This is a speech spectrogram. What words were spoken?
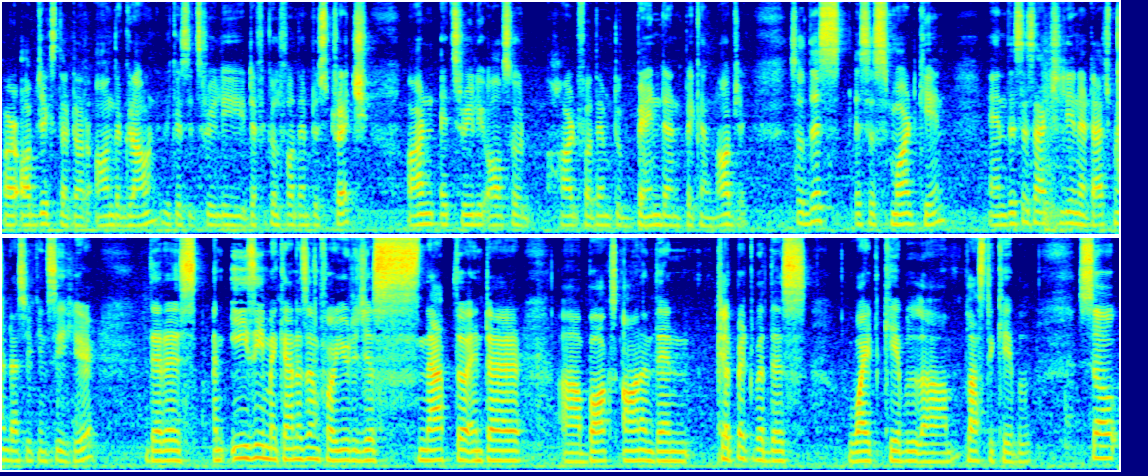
or objects that are on the ground because it's really difficult for them to stretch and it's really also hard for them to bend and pick an object. So this is a smart cane and this is actually an attachment as you can see here. There is an easy mechanism for you to just snap the entire uh, box on and then clip it with this white cable, um, plastic cable. So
